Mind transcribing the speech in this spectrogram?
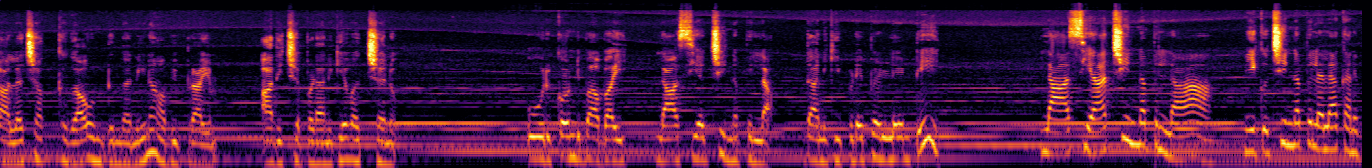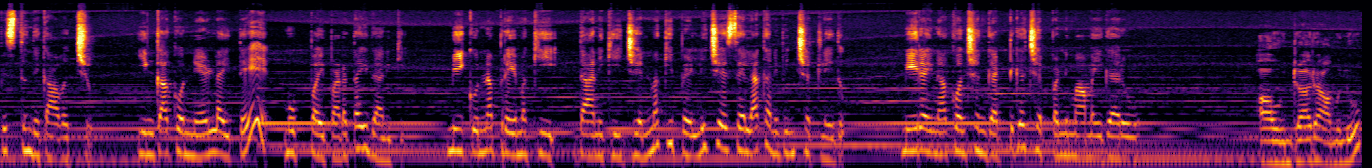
చాలా చక్కగా ఉంటుందని నా అభిప్రాయం. అది చెప్పడానికే వచ్చాను. ఊరుకోండి బాబాయ్ లాస్య చిన్నపిల్ల దానికి ఇప్పుడే పెళ్ళేంటి? లాస్య చిన్నపిల్ల మీకు చిన్నపిల్లలా కనిపిస్తుంది కావచ్చు. ఇంకా కొన్నేళ్ళైతే ముప్పై పడతాయి దానికి. మీకున్న ప్రేమకి దానికి జన్మకి పెళ్ళి చేసేలా కనిపించట్లేదు. మీరైనా కొంచెం గట్టిగా చెప్పండి మామయ్య గారు. అవునరా రాములు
